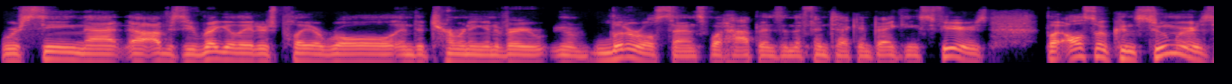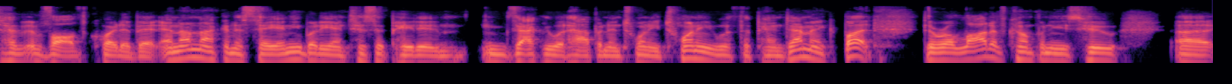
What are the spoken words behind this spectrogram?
we're seeing that uh, obviously regulators play a role in determining, in a very you know, literal sense, what happens in the fintech and banking spheres. But also, consumers have evolved quite a bit. And I'm not going to say anybody anticipated exactly what happened in 2020 with the pandemic, but there were a lot of companies who uh,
